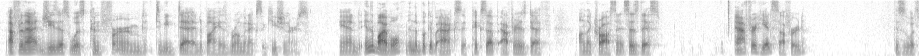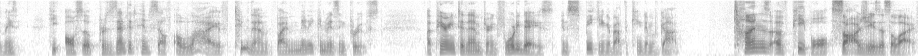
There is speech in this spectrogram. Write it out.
After that, Jesus was confirmed to be dead by his Roman executioners. And in the Bible, in the book of Acts, it picks up after his death on the cross, and it says this After he had suffered, this is what's amazing he also presented himself alive to them by many convincing proofs, appearing to them during 40 days and speaking about the kingdom of God. Tons of people saw Jesus alive.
